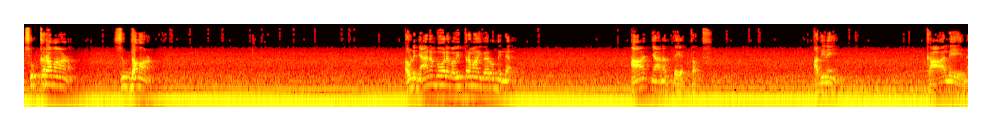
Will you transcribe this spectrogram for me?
ശുക്രമാണ്. ശുദ്ധമാണ്. അതുകൊണ്ട് ജ്ഞാനം പോലെ പവിത്രമായി വേറൊന്നില്ല. ആ ജ്ഞാനത്തെ തത് അതിനെ കാലേന.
